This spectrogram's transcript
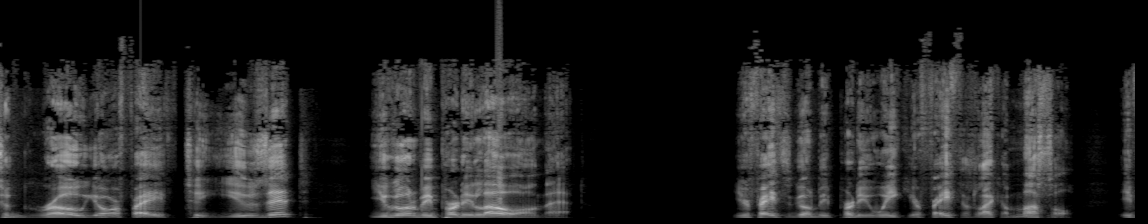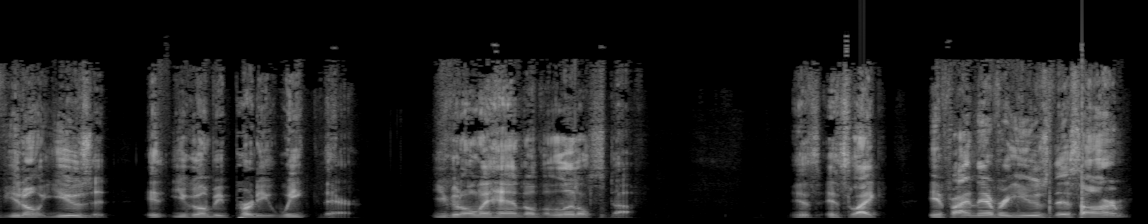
to grow your faith, to use it, you're going to be pretty low on that. Your faith is going to be pretty weak. Your faith is like a muscle. If you don't use it, it you're going to be pretty weak there. You can only handle the little stuff. It's, it's like if I never use this arm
